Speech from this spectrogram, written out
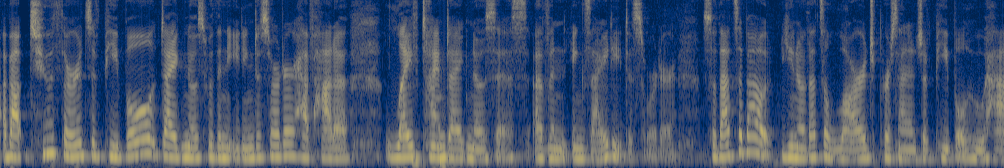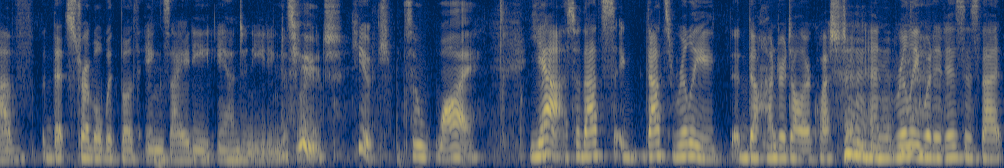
About two thirds of people diagnosed with an eating disorder have had a lifetime diagnosis of an anxiety disorder. So that's about, you know, that's a large percentage of people who have that struggle with both anxiety and an eating disorder. It's Huge. Huge. So why? Yeah, so that's that's really the hundred dollar question, and really what it is is that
